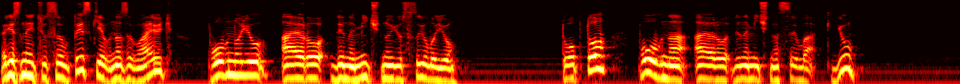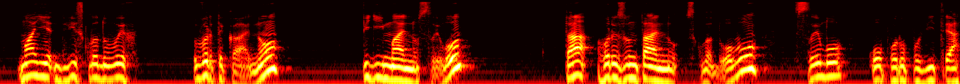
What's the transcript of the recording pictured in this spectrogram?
Різницю сил тисків називають повною аеродинамічною силою. Тобто повна аеродинамічна сила Q має дві складових вертикальну підіймальну силу та горизонтальну складову силу опору повітря.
